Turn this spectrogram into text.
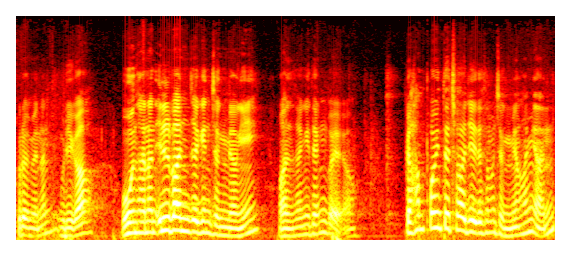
그러면은 우리가 원하는 일반적인 증명이 완성이 된 거예요. 그한 포인트 차지에 대해서만 증명하면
